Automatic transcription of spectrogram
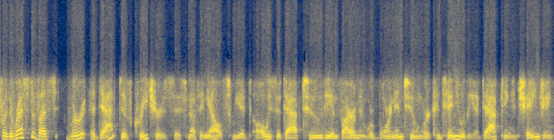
for the rest of us, we're adaptive creatures, if nothing else. We always adapt to the environment we're born into, and we're continually adapting and changing.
